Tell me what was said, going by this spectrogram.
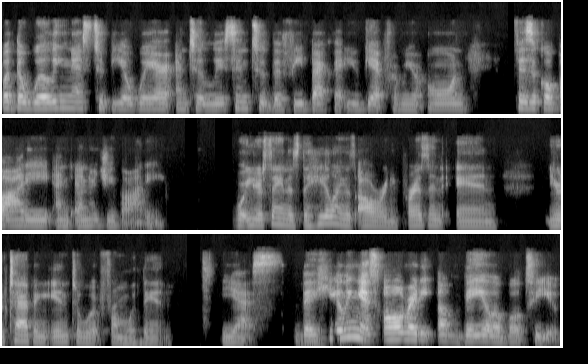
but the willingness to be aware and to listen to the feedback that you get from your own physical body and energy body. What you're saying is the healing is already present and you're tapping into it from within. Yes, the Mm. healing is already available to you.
